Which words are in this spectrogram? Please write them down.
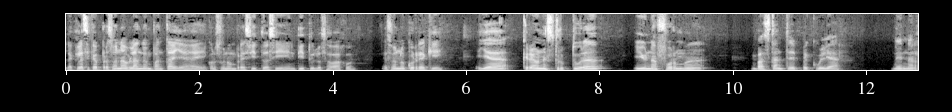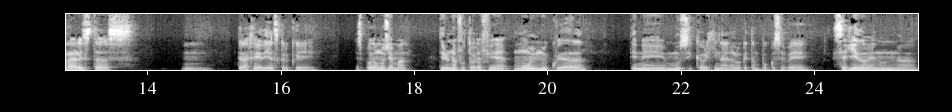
la clásica persona hablando en pantalla eh, con su nombrecito así en títulos abajo. Eso no ocurre aquí. Ella crea una estructura y una forma bastante peculiar de narrar estas mm, tragedias, creo que les podemos llamar. Tiene una fotografía muy muy cuidada, tiene música original, algo que tampoco se ve seguido en una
